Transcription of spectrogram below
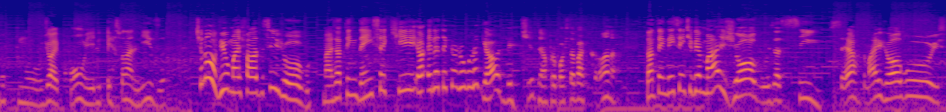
no, no Joy-Con e ele personaliza gente não ouviu mais falar desse jogo, mas a tendência é que ele até que é um jogo legal, divertido, é uma proposta bacana. Então a tendência é a gente ver mais jogos assim, certo? Mais jogos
